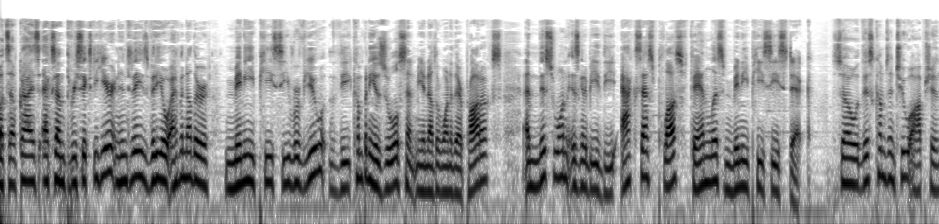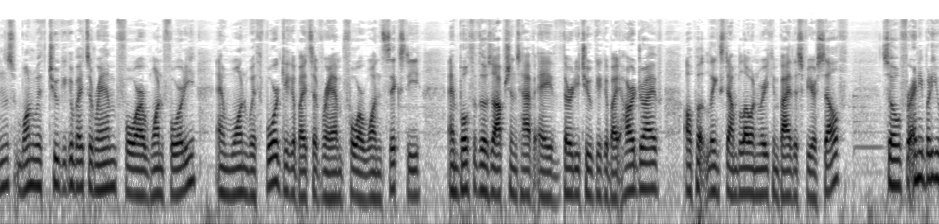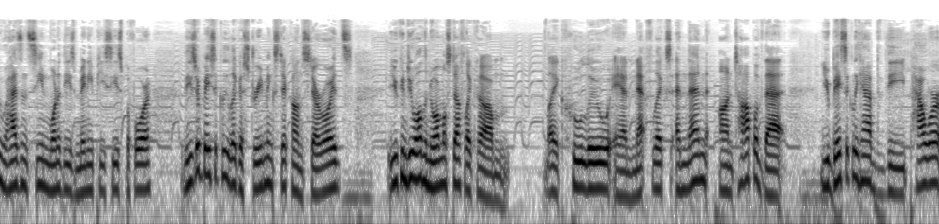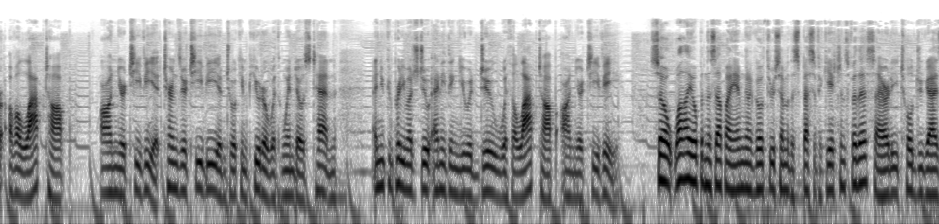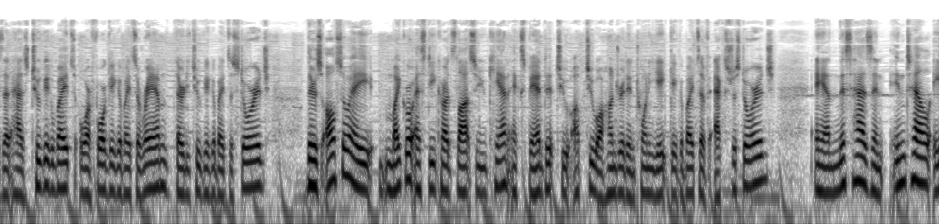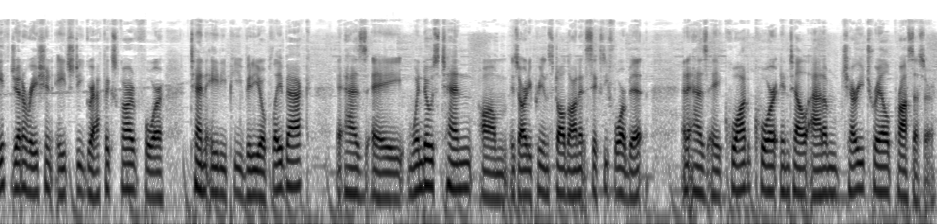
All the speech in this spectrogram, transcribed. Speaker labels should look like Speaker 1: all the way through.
Speaker 1: What's up guys, XM360 here, and in today's video I have another mini PC review. The company Azulle sent me another one of their products, and this one is going to be the Access Plus Fanless Mini PC Stick. So this comes in two options, one with 2GB of RAM for 140, and one with 4GB of RAM for 160, and both of those options have a 32 gigabyte hard drive. I'll put links down below on where you can buy this for yourself. So for anybody who hasn't seen one of these mini PCs before, these are basically like a streaming stick on steroids. You can do all the normal stuff like um like Hulu and Netflix and then on top of that, you basically have the power of a laptop on your TV. It turns your TV into a computer with Windows 10 and you can pretty much do anything you would do with a laptop on your TV. So while I open this up, I am going to go through some of the specifications for this. I already told you guys that it has 2 gigabytes or 4 gigabytes of RAM, 32 gigabytes of storage. There's also a micro SD card slot so you can expand it to up to 128 gigabytes of extra storage. And this has an Intel 8th generation HD graphics card for 1080p video playback. It has a Windows 10 um, is already pre-installed on it, 64-bit and it has a quad-core Intel Atom Cherry Trail processor.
